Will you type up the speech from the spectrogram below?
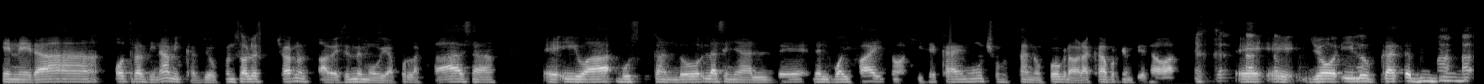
genera otras dinámicas. Yo con solo escucharnos a veces me movía por la casa, eh, iba buscando la señal de, del Wi-Fi. No, aquí se cae mucho, o sea, no puedo grabar acá porque empezaba eh, ah, eh, yo y Lucas. Ah,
